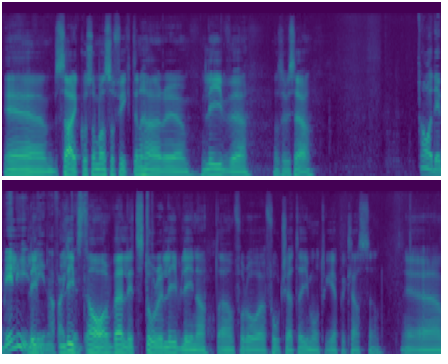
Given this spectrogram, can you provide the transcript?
Eh, Sarko som alltså fick den här eh, liv, eh, vad ska vi säga? Ja, det blir livlina liv, faktiskt. Liv, ja, väldigt stor livlina där han får då fortsätta i MotoGP-klassen. Eh,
